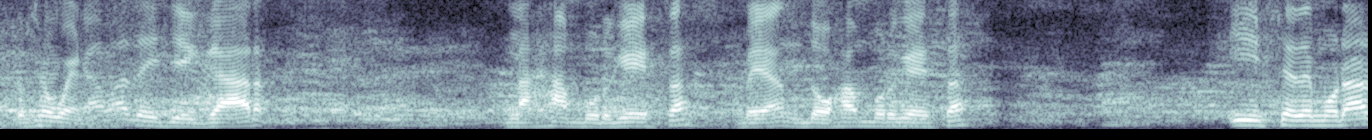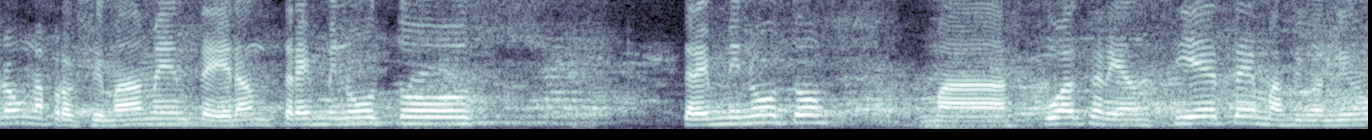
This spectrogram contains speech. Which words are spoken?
Entonces, bueno, acaba de llegar las hamburguesas, vean, dos hamburguesas. y se demoraron aproximadamente, eran 3 minutos, 3 minutos más 4 serían 7, más 51,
